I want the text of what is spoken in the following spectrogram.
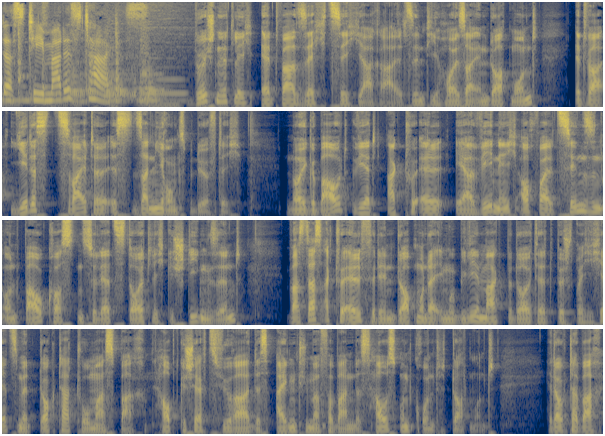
Das Thema des Tages. Durchschnittlich etwa 60 Jahre alt sind die Häuser in Dortmund. Etwa jedes zweite ist sanierungsbedürftig. Neu gebaut wird aktuell eher wenig, auch weil Zinsen und Baukosten zuletzt deutlich gestiegen sind. Was das aktuell für den Dortmunder Immobilienmarkt bedeutet, bespreche ich jetzt mit Dr. Thomas Bach, Hauptgeschäftsführer des Eigentümerverbandes Haus und Grund Dortmund. Herr Dr. Bach,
